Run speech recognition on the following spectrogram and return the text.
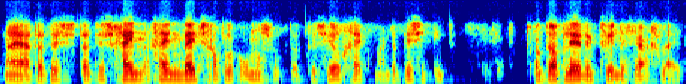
nou ja, dat is, dat is geen, geen wetenschappelijk onderzoek. Dat is heel gek, maar dat is het niet. Ook dat leerde ik twintig jaar geleden.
